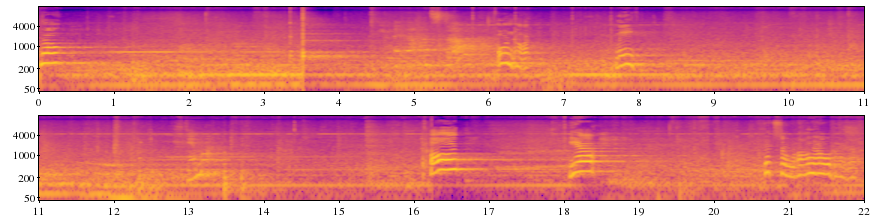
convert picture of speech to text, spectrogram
No, Oh, or not. Me. Stand by. Oh, yeah. It's the wrong elevator.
